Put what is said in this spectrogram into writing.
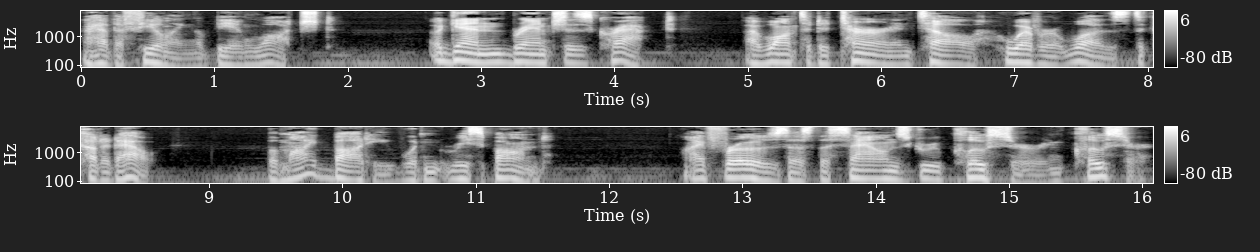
I had the feeling of being watched. Again, branches cracked. I wanted to turn and tell whoever it was to cut it out, but my body wouldn't respond. I froze as the sounds grew closer and closer,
